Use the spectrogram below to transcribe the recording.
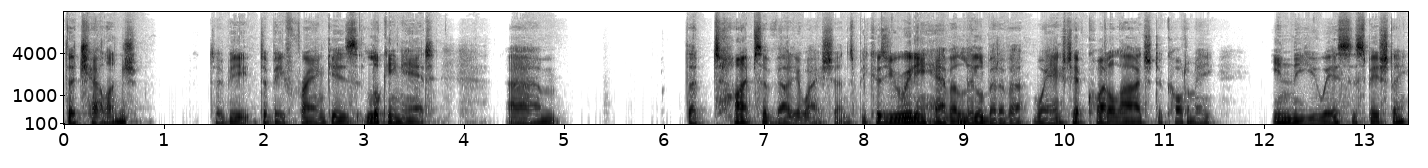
the challenge, to be to be frank, is looking at um, the types of valuations because you really have a little bit of a, well, you actually have quite a large dichotomy in the US, especially.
